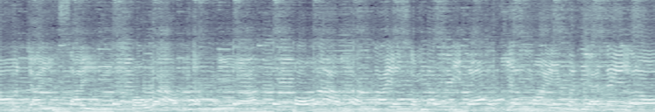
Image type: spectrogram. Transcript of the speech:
าใจใส่เพราะว่าภาคเหนือเพราะว่าภาคใต้สำหรับพี่น้องเชียงใหม่เพิ่นจะได้รอ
